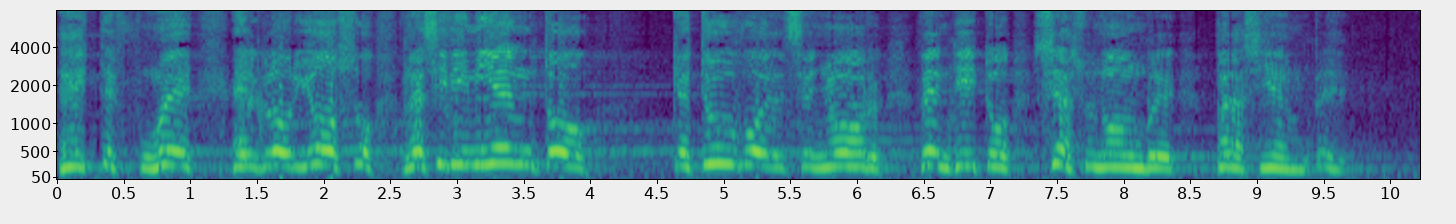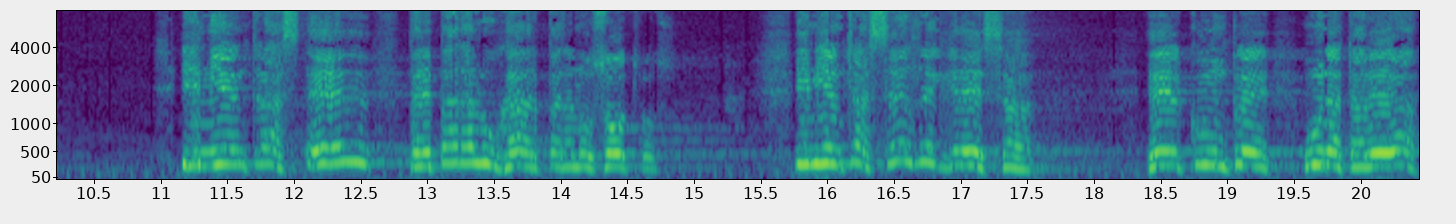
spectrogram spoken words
Este fue el glorioso recibimiento que tuvo el Señor. Bendito sea su nombre para siempre. Y mientras Él prepara lugar para nosotros, y mientras Él regresa, Él cumple una tarea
